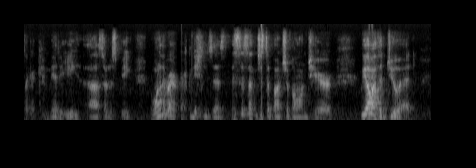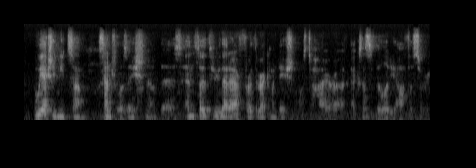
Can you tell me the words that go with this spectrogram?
like a committee, uh, so to speak. One of the recommendations is this isn't just a bunch of volunteer. We all have to do it. We actually need some centralization of this. And so through that effort, the recommendation was to hire an accessibility officer.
